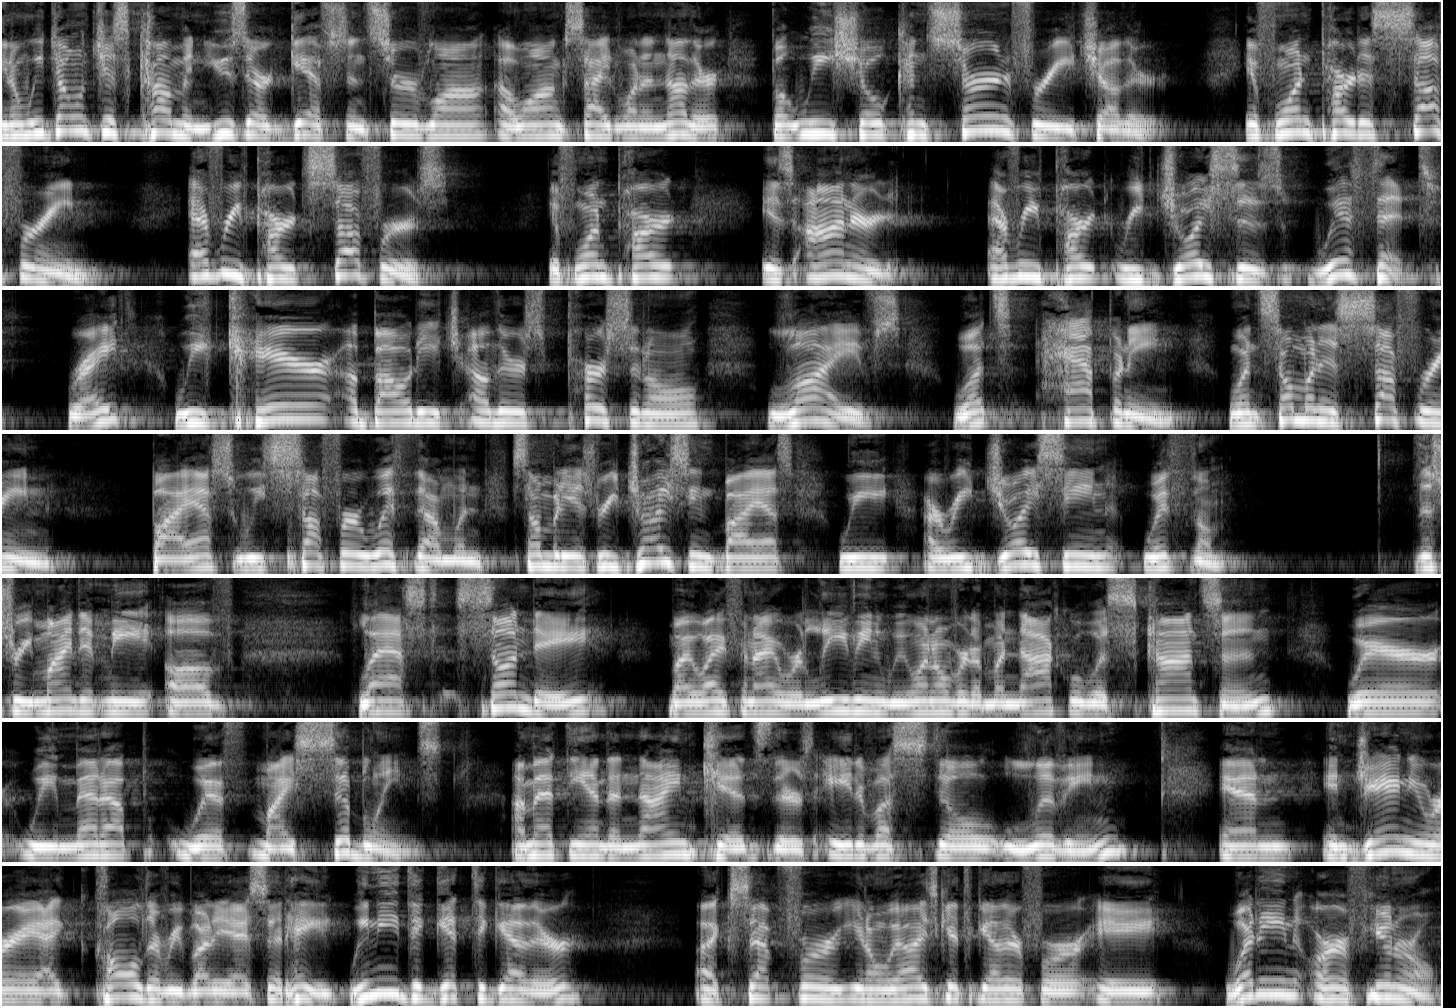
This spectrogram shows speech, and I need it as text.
You know, we don't just come and use our gifts and serve long, alongside one another, but we show concern for each other. If one part is suffering, every part suffers. If one part is honored, every part rejoices with it, right? We care about each other's personal lives. What's happening? When someone is suffering by us, we suffer with them. When somebody is rejoicing by us, we are rejoicing with them. This reminded me of last Sunday. My wife and I were leaving. We went over to Minocqua, Wisconsin, where we met up with my siblings. I'm at the end of nine kids. There's eight of us still living. And in January, I called everybody. I said, hey, we need to get together, except for, you know, we always get together for a wedding or a funeral.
